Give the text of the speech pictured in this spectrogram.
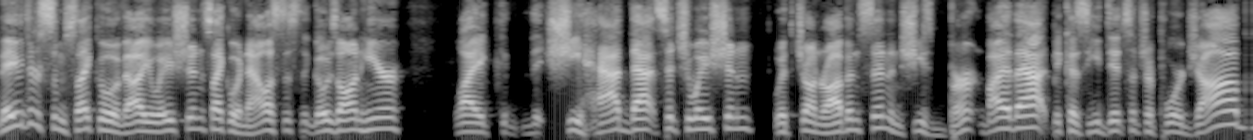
maybe there's some psycho evaluation, psychoanalysis that goes on here like she had that situation with Jon Robinson and she's burnt by that because he did such a poor job.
